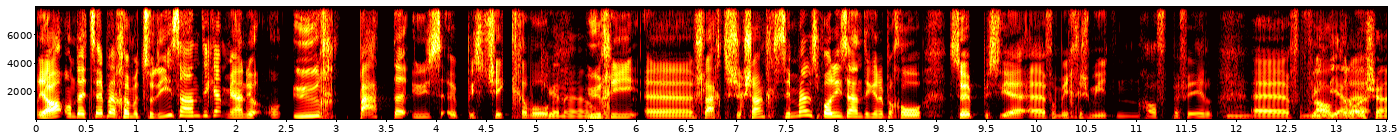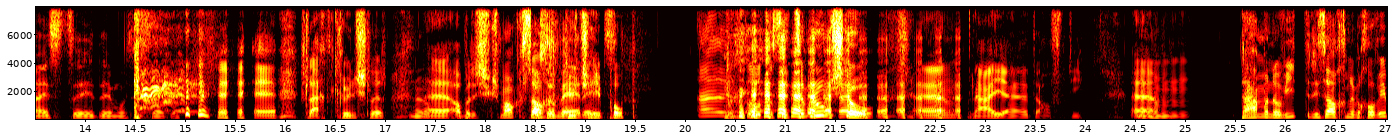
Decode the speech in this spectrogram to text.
ja, und jetzt eben kommen wir zu den Einsendungen. Wir haben ja euch gebeten, uns etwas zu schicken, wo genau. eure äh, schlechtesten Geschenke sind. Wir haben ein paar Einsendungen bekommen. So etwas wie äh, von Michael Schmid, ein Haftbefehl. Mhm. Äh, vom Finde ich auch eine anderen scheiß CD, muss ich sagen. schlechter Künstler. ja. Äh, aber das ist Geschmackssache, Also deutscher? Hip-Hop. Äh, ich lasse das jetzt im Raum stehen. Ähm, nein, äh, der Hafti. Ähm, Da haben wir noch weitere Sachen bekommen, wie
